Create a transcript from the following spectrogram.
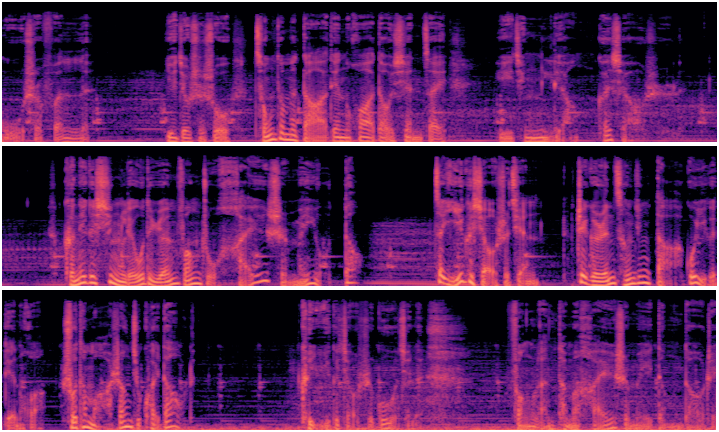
五十分了，也就是说，从他们打电话到现在，已经两个小时了。可那个姓刘的原房主还是没有到。在一个小时前，这个人曾经打过一个电话，说他马上就快到了。可一个小时过去了，方兰他们还是没等到这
